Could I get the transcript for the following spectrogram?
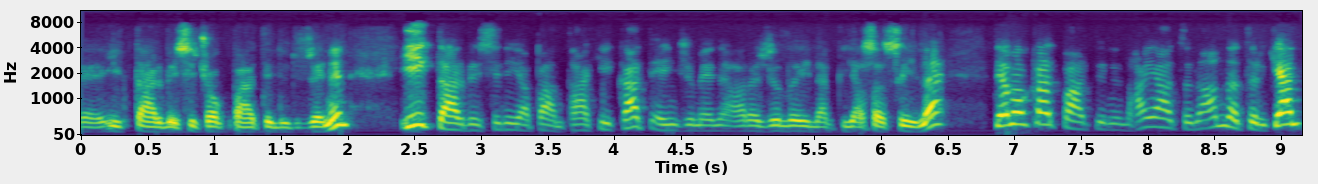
e, ilk darbesi çok partili düzenin. ilk darbesini yapan tahkikat encümeni aracılığıyla, yasasıyla Demokrat Parti'nin hayatını anlatırken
